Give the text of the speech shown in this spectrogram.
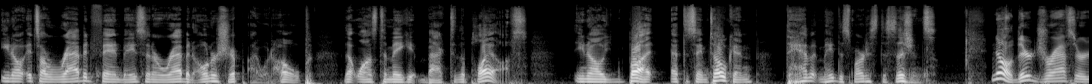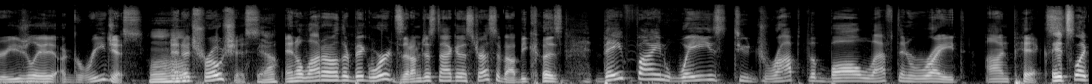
You know it's a rabid fan base and a rabid ownership. I would hope that wants to make it back to the playoffs. You know, but at the same token, they haven't made the smartest decisions. No, their drafts are usually egregious and atrocious. Mm-hmm. Yeah. And a lot of other big words that I'm just not going to stress about because they find ways to drop the ball left and right on picks. It's like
